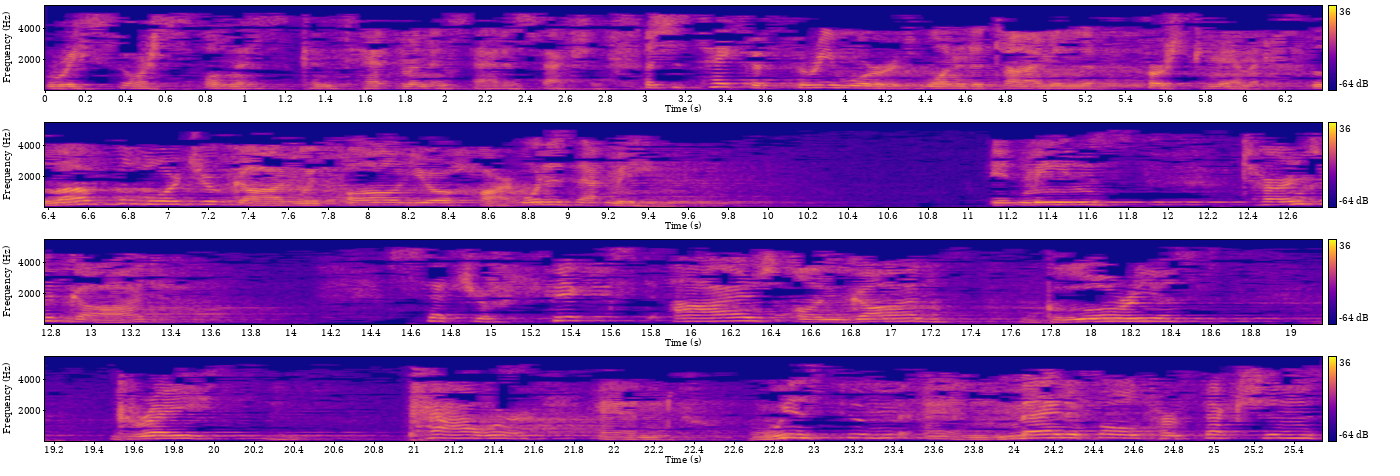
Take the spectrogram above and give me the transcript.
resourcefulness, contentment, and satisfaction. Let's just take the three words one at a time in the first commandment. Love the Lord your God with all your heart. What does that mean? It means turn to God Set your fixed eyes on God's glorious grace, power, and wisdom and manifold perfections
